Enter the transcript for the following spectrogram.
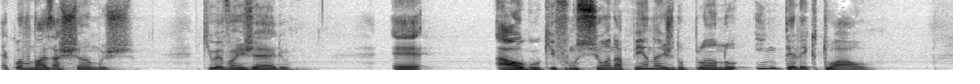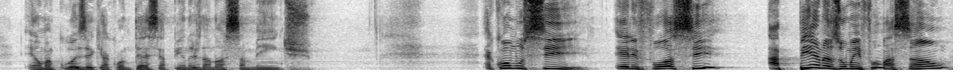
é quando nós achamos que o Evangelho é algo que funciona apenas no plano intelectual. É uma coisa que acontece apenas na nossa mente. É como se ele fosse apenas uma informação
